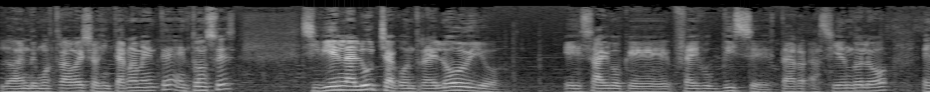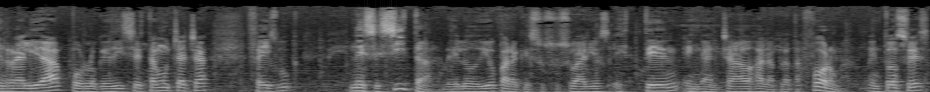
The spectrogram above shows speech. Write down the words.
lo han demostrado ellos internamente. Entonces, si bien la lucha contra el odio es algo que Facebook dice estar haciéndolo, en realidad, por lo que dice esta muchacha, Facebook necesita del odio para que sus usuarios estén enganchados a la plataforma. Entonces,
